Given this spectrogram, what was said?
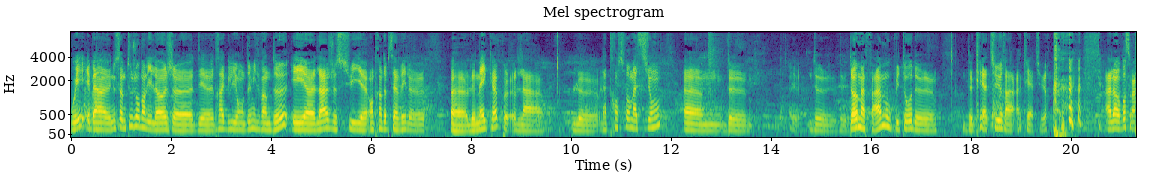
Oui, eh ben, euh, nous sommes toujours dans les loges euh, de Drag Lyon 2022 et euh, là je suis euh, en train d'observer le, euh, le make-up, la, le- la transformation de d'homme à femme ou plutôt de, de créature à, à créature. Alors bonsoir.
